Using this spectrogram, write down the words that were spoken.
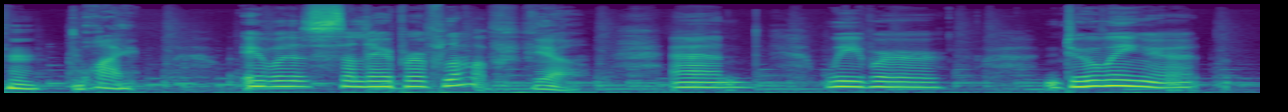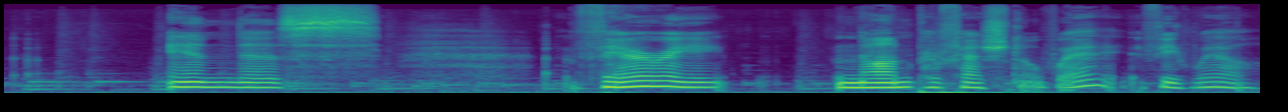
Hmm. Why? It was a labor of love Yeah. and we were doing it in this very non professional way, if you will.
